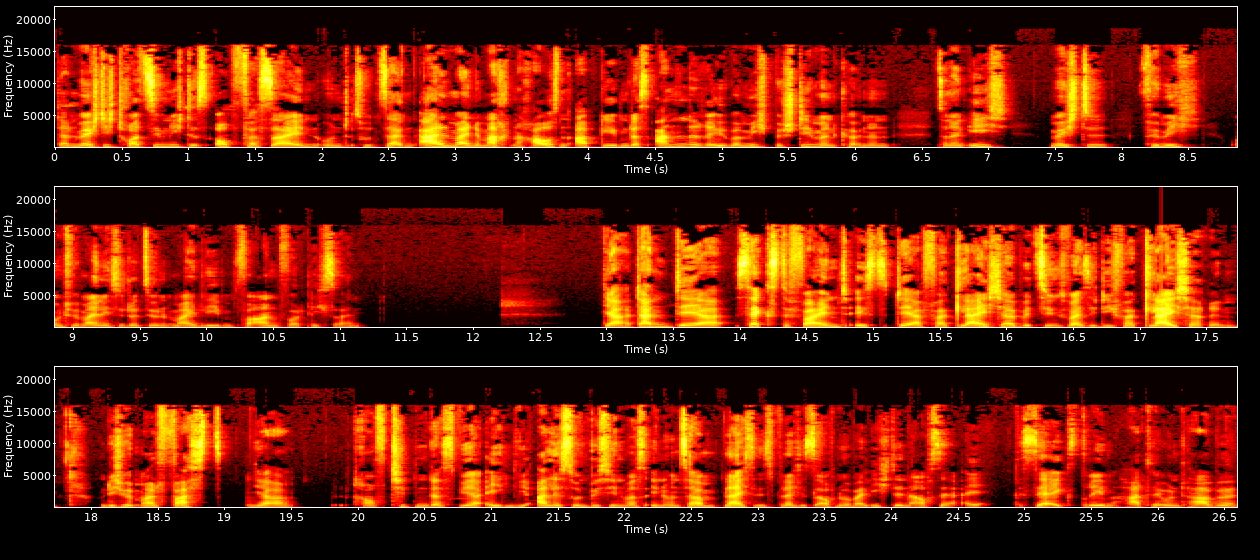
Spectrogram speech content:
dann möchte ich trotzdem nicht das Opfer sein und sozusagen all meine Macht nach außen abgeben, dass andere über mich bestimmen können, sondern ich möchte für mich und für meine Situation und mein Leben verantwortlich sein. Ja, dann der sechste Feind ist der Vergleicher bzw. die Vergleicherin. Und ich würde mal fast, ja, drauf tippen, dass wir irgendwie alles so ein bisschen was in unserem, vielleicht ist, vielleicht ist auch nur, weil ich den auch sehr, sehr extrem hatte und habe,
